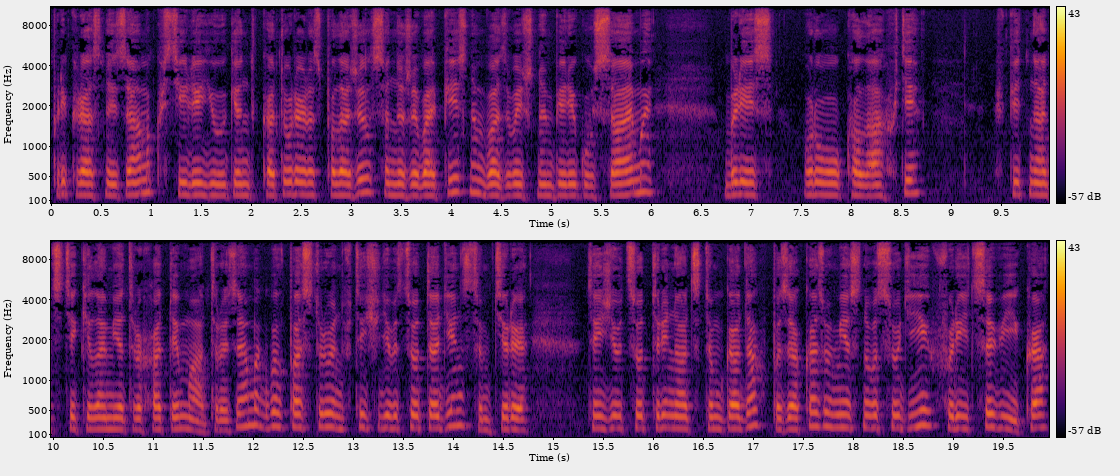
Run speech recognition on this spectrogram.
прекрасный замок в стиле югенд, который расположился на живописном возвышенном берегу Саймы, близ Роукалахти, в 15 километрах от Иматры. Замок был построен в 1911-1913 годах по заказу местного судьи Фрица Вика,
